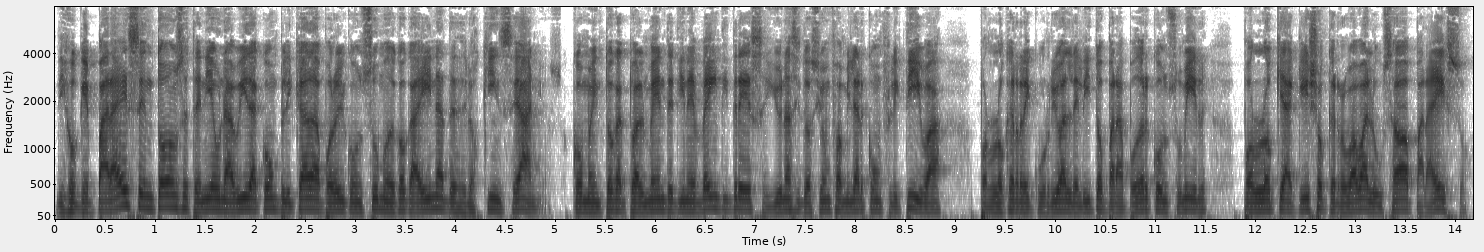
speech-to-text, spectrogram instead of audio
Dijo que para ese entonces tenía una vida complicada por el consumo de cocaína desde los 15 años. Comentó que actualmente tiene 23 y una situación familiar conflictiva, por lo que recurrió al delito para poder consumir, por lo que aquello que robaba lo usaba para eso.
